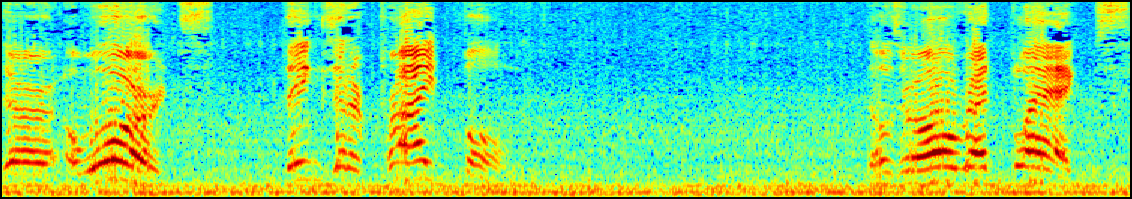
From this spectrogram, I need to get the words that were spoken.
their awards, things that are prideful. Those are all red flags.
